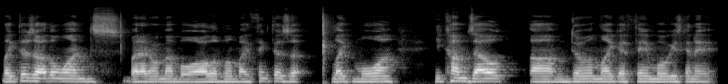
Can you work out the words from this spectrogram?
like there's other ones, but I don't remember all of them. I think there's a like more. He comes out um, doing like a thing where he's gonna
